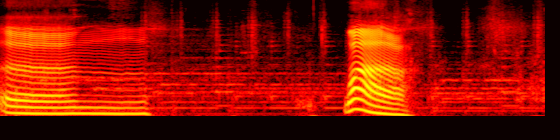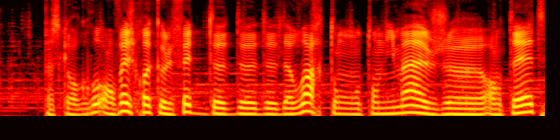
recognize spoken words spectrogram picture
Euh... Waouh Parce qu'en gros, en fait, je crois que le fait d'avoir ton, ton image euh, en tête,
